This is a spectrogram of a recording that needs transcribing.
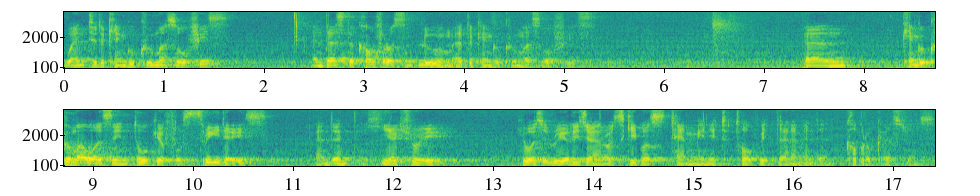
went to the Kengo Kumas office, and that's the conference room at the Kengo Kumas office. And Kengo Kuma was in Tokyo for three days, and then he actually, he was really generous, give us 10 minutes to talk with them and then a couple of questions.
